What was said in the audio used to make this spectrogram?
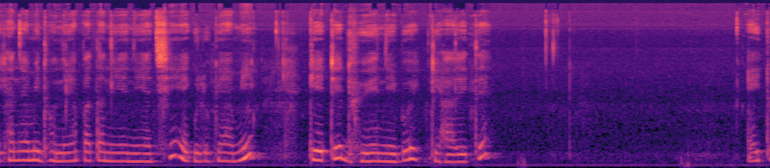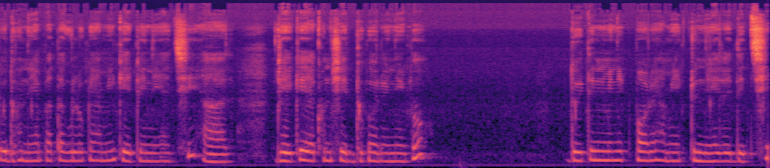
এখানে আমি ধনিয়া পাতা নিয়ে নিয়েছি। এগুলোকে আমি কেটে ধুয়ে নেব একটি হাঁড়িতে। এই তো ধনিয়া পাতাগুলোকে আমি কেটে নিয়েছি। আর ঢেকে এখন সিদ্ধ করে নেব। দুই তিন মিনিট পরে আমি একটু নেড়ে দিচ্ছি।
